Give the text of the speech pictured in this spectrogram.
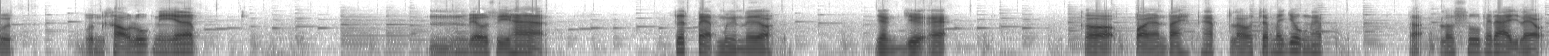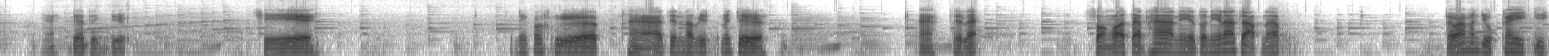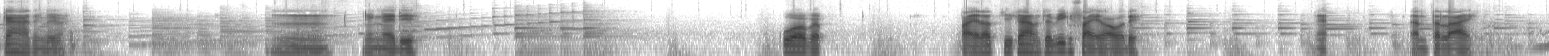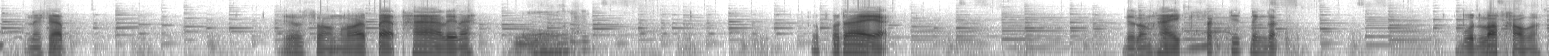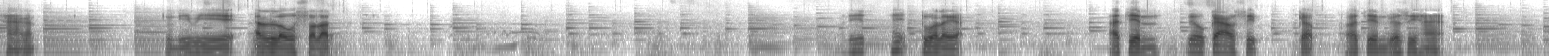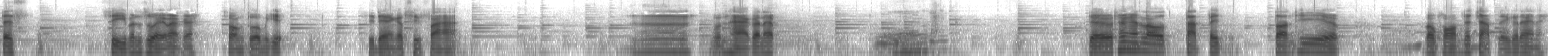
บนเขาลูกนี้นะครับ อืมเบลสี่ห้า เลือดแปดหมื่นเลยเหรอ อย่างเยอะอะ ก็ปล่อยมันไปนะครับ เราจะไม่ยุ่งนะครับเราเราสู้ไม่ได้อยู่แล้วนะเลือดอย่างเยอะโอเคทีนี้ก็คือหาเจนทวิทไม่เจอ อะเจอแล้วสองร้อยแปดห้านี่ ตัวนี้น่าจับนะครับ แต่ว่ามันอยู่ใกล้กีก้าจังเลย อืม ยังไงดี ลัวแบบ ไปแล้วกีก้ามันจะวิ่งใส่เราเด็เนี่ยอันตรายนะครับเรียวสองร้อยแปดห้าเลยนะ ก็พอได้อะ เดี๋ยวลองหาอีกสักนิดนึงก่อน บนรอบเขาหากันตรงนี้มีอัลโลสลัด นี้เฮ้ยตัวอะไรอะอาเจนเวลเก้าสิบกับอาเจนเวลสี่ห้าแต่สีมันสวยมากนะสองตัวเมื่อกี้ สีแดงกับสีฟ้า อืมบนหาก่อนนะเดี๋ยวถ้างั้นเราตัดไปตอนที่แบบเราพร้อมจะจับเลยก็ได้นะ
